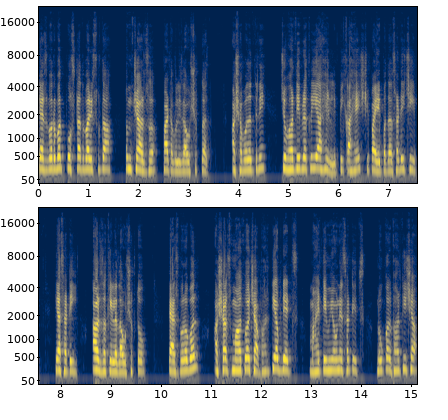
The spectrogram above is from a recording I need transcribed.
त्याचबरोबर पोस्टाद्वारे सुद्धा तुमचे अर्ज पाठवले जाऊ शकतात. अशा पद्धतीने जी भरती प्रक्रिया आहे लिपिक आहे शिपाई पदासाठीची यासाठी अर्ज केला जाऊ शकतो. त्याचबरोबर अशाच महत्त्वाच्या भरती अपडेट्स माहिती मिळवण्यासाठीच लोकल भारतीच्या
